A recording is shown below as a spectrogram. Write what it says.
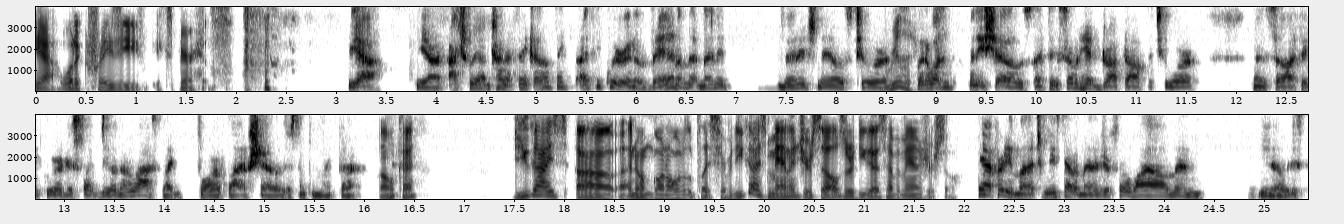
yeah, what a crazy experience. Yeah. Yeah. Actually, I'm trying to think. I don't think, I think we were in a van on that nine inch, nine inch nails tour. Really? But it wasn't many shows. I think somebody had dropped off the tour. And so I think we were just like doing our last like four or five shows or something like that. Okay. Do you guys? uh I know I'm going all over the place here, but do you guys manage yourselves, or do you guys have a manager still? Yeah, pretty much. We used to have a manager for a while and then, you know, we just,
